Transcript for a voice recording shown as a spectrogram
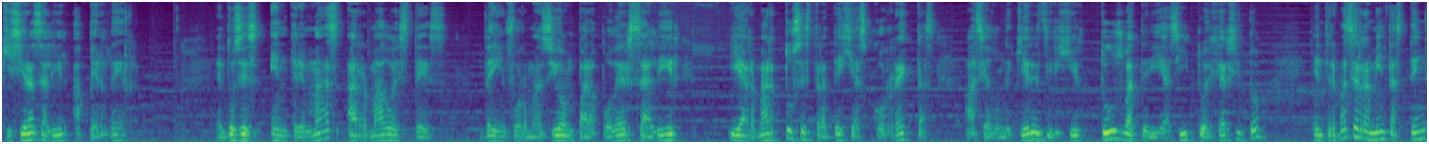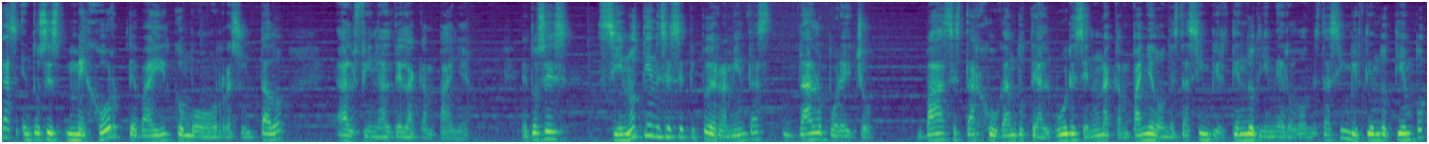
quisiera salir a perder. Entonces, entre más armado estés de información para poder salir y armar tus estrategias correctas hacia donde quieres dirigir tus baterías y tu ejército, entre más herramientas tengas, entonces mejor te va a ir como resultado al final de la campaña. Entonces, si no tienes ese tipo de herramientas, dalo por hecho. Vas a estar jugándote albures en una campaña donde estás invirtiendo dinero, donde estás invirtiendo tiempo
